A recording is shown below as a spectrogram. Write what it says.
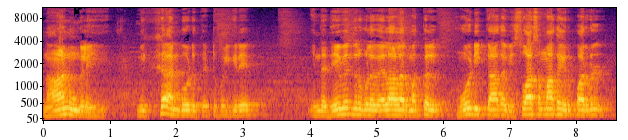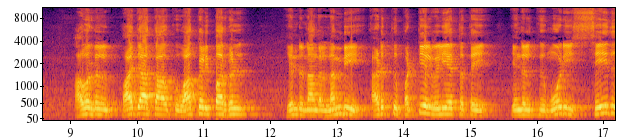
நான் உங்களை மிக அன்போடு கேட்டுக்கொள்கிறேன். இந்த தேவேந்திரகுல வேளாளர் மக்கள் மோடிக்காக விசுவாசமாக இருப்பார்கள் அவர்கள் பாஜகவுக்கு வாக்களிப்பார்கள் என்று நாங்கள் நம்பி அடுத்து பட்டியல் வெளியேற்றத்தை எங்களுக்கு மோடி செய்து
